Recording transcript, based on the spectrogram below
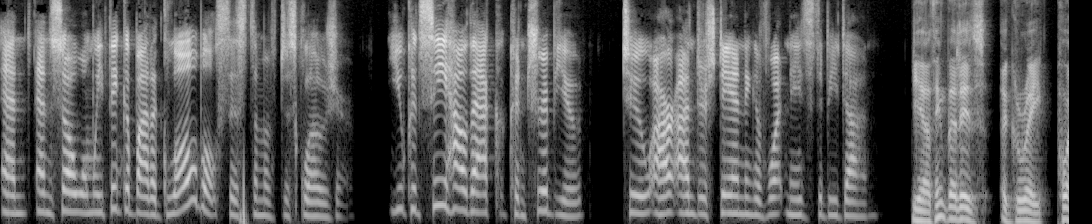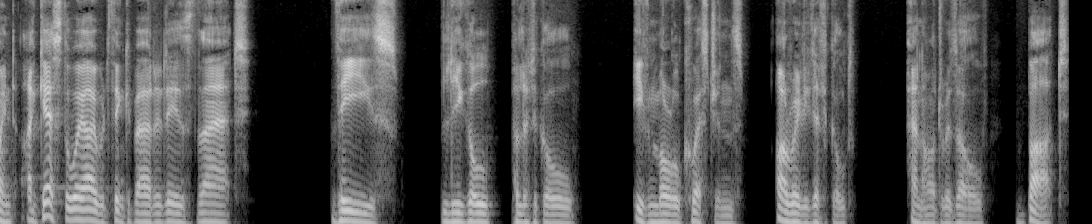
And, and so when we think about a global system of disclosure, you could see how that could contribute to our understanding of what needs to be done. Yeah, I think that is a great point. I guess the way I would think about it is that these legal, political, even moral questions are really difficult and hard to resolve but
